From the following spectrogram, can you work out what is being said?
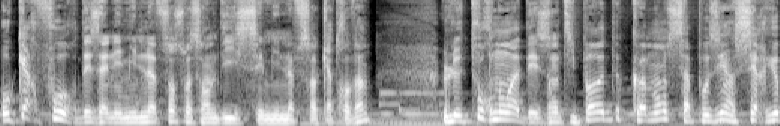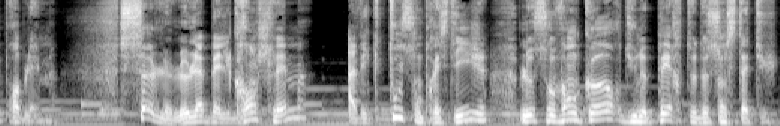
Au carrefour des années 1970 et 1980, le tournoi des antipodes commence à poser un sérieux problème. Seul le label Grand Chelem, avec tout son prestige, le sauve encore d'une perte de son statut.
